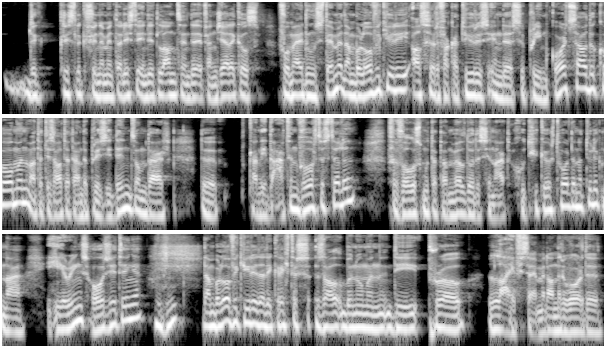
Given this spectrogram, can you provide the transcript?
de christelijke fundamentalisten in dit land en de evangelicals voor mij doen stemmen, dan beloof ik jullie, als er vacatures in de Supreme Court zouden komen, want het is altijd aan de president om daar de kandidaten voor te stellen. Vervolgens moet dat dan wel door de Senaat goedgekeurd worden natuurlijk, na hearings, hoorzittingen. Mhm. Dan beloof ik jullie dat ik rechters zal benoemen die pro life zijn. Met andere woorden,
